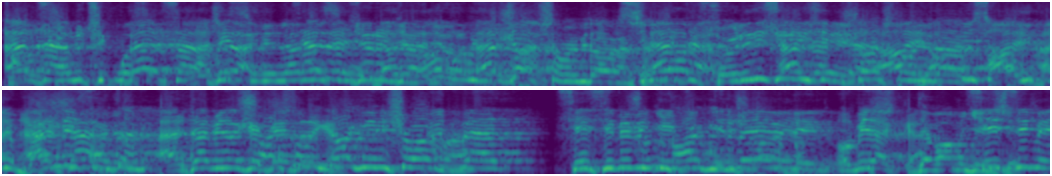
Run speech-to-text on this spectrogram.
Tansiyonu çıkmasın. Ben sana Hoca sinirlenmesin şunu Ben rica ne ediyorum. yapabilirim? Şu açlamayı bir daha. Sinan abi söyledi söyleyeceğini. Ertem, Şu daha. Yaptıysa ayıp diyor. Ben de Ertem. Ertem bir dakika kendine gel. daha genişi var mı? Lütfen sesimi bir geciktirmeye verin. O bir dakika. Devamı gelecek. Sesimi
